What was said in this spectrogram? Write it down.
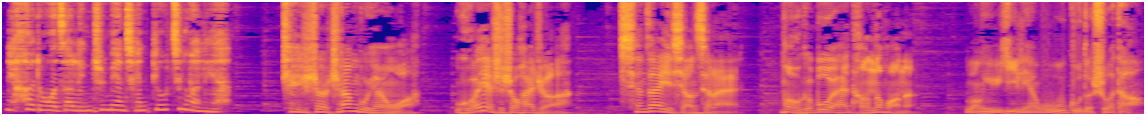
你害得我在邻居面前丢尽了脸。这事儿真不怨我，我也是受害者。现在一想起来，某个部位还疼得慌呢。”王宇一脸无辜的说道，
